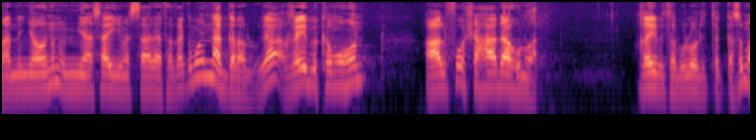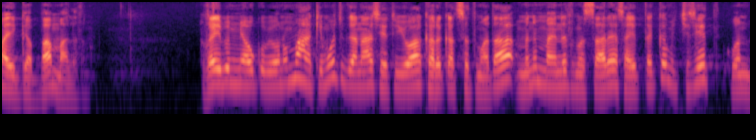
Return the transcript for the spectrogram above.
ማንኛውንም የሚያሳይ መሳሪያ ተጠቅመው ይናገራሉ። ያ ገይብ ከመሆን አልፎ ሸሃዳ ሁኗል። ገይብ ተብሎ ሊጠቀስም አይገባም ማለት ነው። ገይብ የሚያውቁ ቢሆኑማ ሐኪሞች ገና ሴትዮዋ ከርቀት ስትመጣ ምንም አይነት መሳሪያ ሳይጠቀም እቺ ሴት ወንድ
